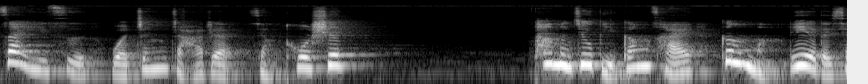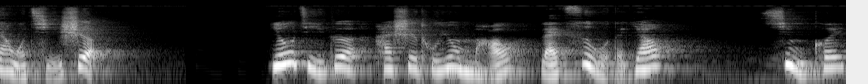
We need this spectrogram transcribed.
再一次，我挣扎着想脱身，他们就比刚才更猛烈地向我齐射。有几个还试图用矛来刺我的腰，幸亏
